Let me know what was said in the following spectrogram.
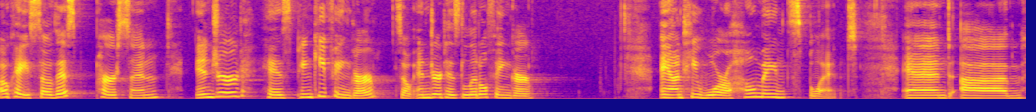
Okay, so this person injured his pinky finger, so injured his little finger, and he wore a homemade splint. And um,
